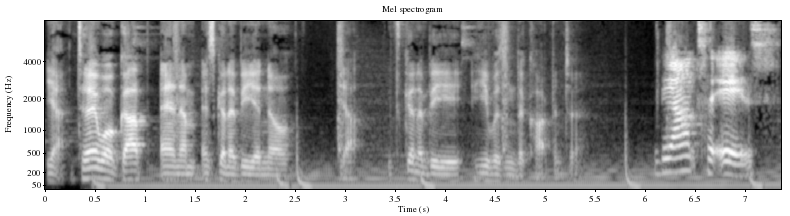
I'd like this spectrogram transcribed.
yeah. Today I woke up and um, it's gonna be a no. Yeah, it's gonna be he wasn't the carpenter. The answer is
